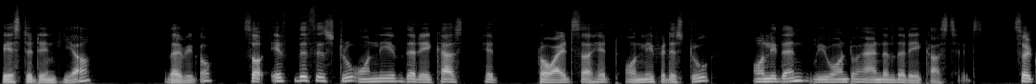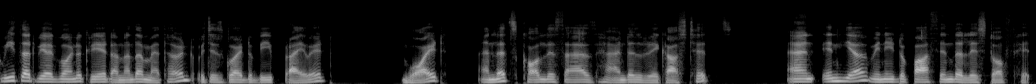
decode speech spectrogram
paste it in here. There we go. So if this is true, only if the raycast hit provides a hit, only if it is true, only then we want to handle the raycast hits. So it means that we are going to create another method which is going to be private void and let's call this as handle raycast hits. And in here we need to pass in the list of hits.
